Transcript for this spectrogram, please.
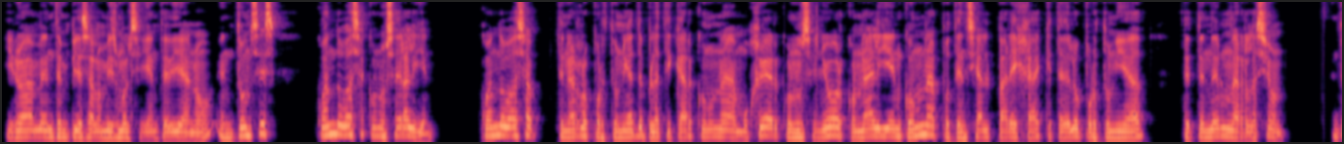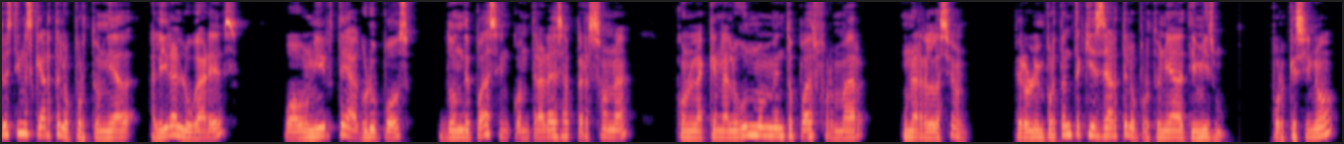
y nuevamente empieza lo mismo el siguiente día, ¿no? Entonces, ¿cuándo vas a conocer a alguien? ¿Cuándo vas a tener la oportunidad de platicar con una mujer, con un señor, con alguien, con una potencial pareja que te dé la oportunidad de tener una relación? Entonces tienes que darte la oportunidad al ir a lugares o a unirte a grupos donde puedas encontrar a esa persona con la que en algún momento puedas formar una relación. Pero lo importante aquí es darte la oportunidad a ti mismo, porque si no,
